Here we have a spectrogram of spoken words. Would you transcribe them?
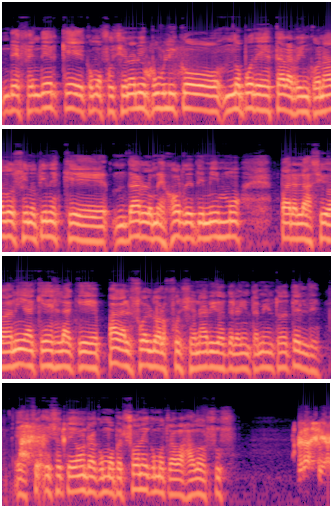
defender que como funcionario público no puedes estar arrinconado, sino tienes que dar lo mejor de ti mismo para la ciudadanía que es la que paga el sueldo a los funcionarios del Ayuntamiento de Telde. Eso, eso te honra como persona y como trabajador, Sus. Gracias.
